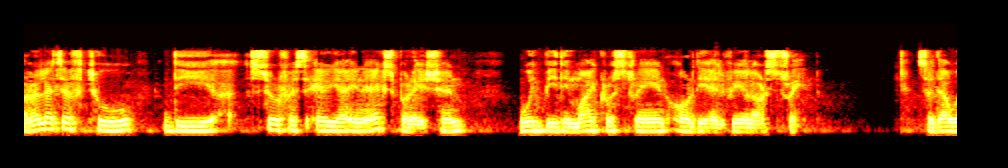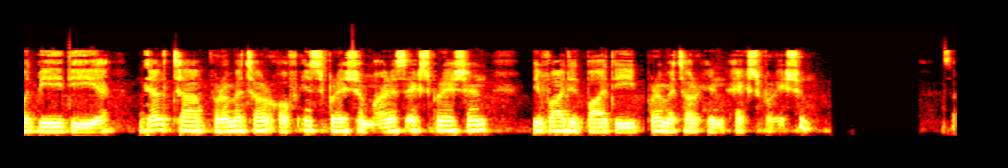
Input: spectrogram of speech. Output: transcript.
relative to the surface area in expiration would be the microstrain or the alveolar strain. So that would be the delta parameter of inspiration minus expiration divided by the perimeter in expiration. So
